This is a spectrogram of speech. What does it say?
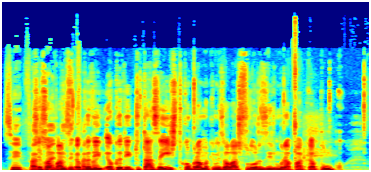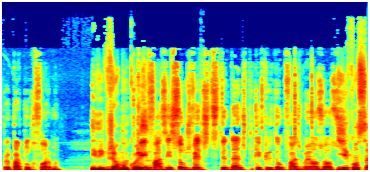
Sim, faz Isso é, bem, é, que o que faz eu bem. digo, é o que eu digo, tu estás a isto, comprar uma camisola às flores e ir morar para Acapulco para, para a tua reforma. E digo já uma Porque coisa. quem faz isso são os velhos de 70 anos porque acreditam que faz bem aos ossos. E, aconse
